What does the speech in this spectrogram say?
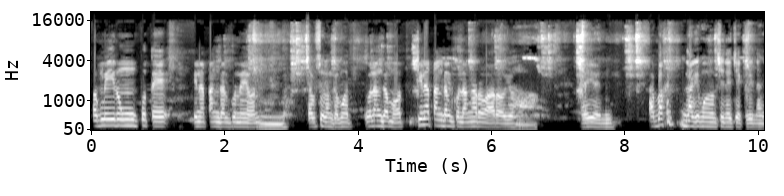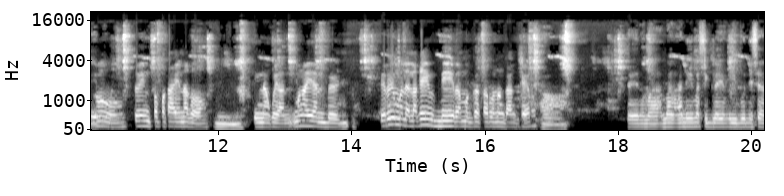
Pag mayroong puti, tinatanggal ko na yon. Hmm. Tapos walang gamot. Walang gamot, tinatanggal ko lang araw-araw yun. Ah. ayun. Ah, bakit lagi mo sinecheck rin ang ibon? Oo, tuwing papakain ako, Hmm. tingnan ko yan. Mga yan bird. Pero yung malalaki, bihira magkakaroon ng kanker. Oo. Kaya ma, ma, ano yung masigla yung ibon ni Sir.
